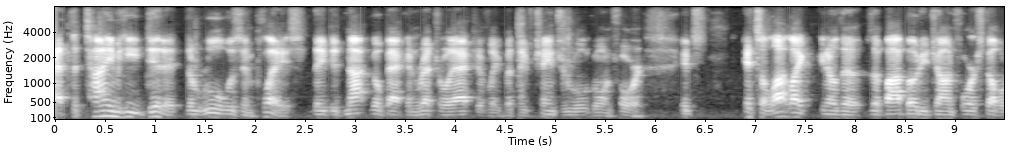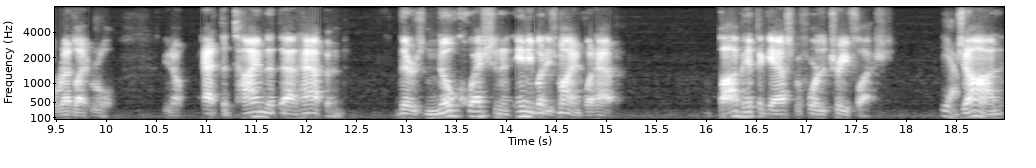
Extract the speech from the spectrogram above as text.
at the time he did it, the rule was in place. They did not go back and retroactively, but they've changed the rule going forward. It's it's a lot like you know the the Bob Bode John Force double red light rule. You know, at the time that that happened, there's no question in anybody's mind what happened. Bob hit the gas before the tree flashed. Yeah. John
